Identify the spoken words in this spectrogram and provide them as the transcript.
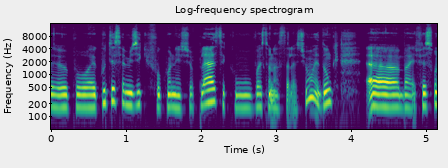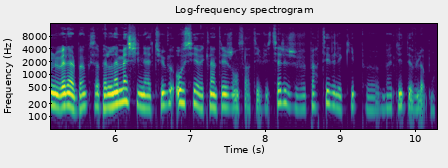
Euh, pour écouter sa musique, il faut qu'on est sur place et qu'on voit son installation. Et donc, euh, bah, il fait son nouvel album qui s'appelle La Machine à tube, aussi avec l'intelligence artificielle. Je veux partie de l'équipe euh, du développement.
